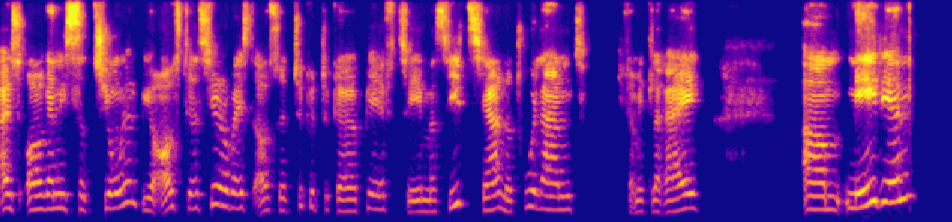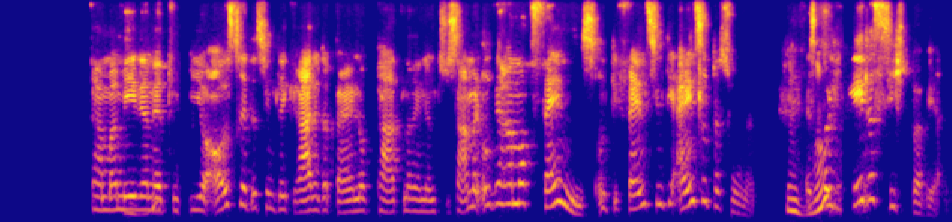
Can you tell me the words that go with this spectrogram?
als Organisationen, wie Austria, Zero Waste Austria, Tücke PFC, man sieht's, ja, Naturland, die Vermittlerei, ähm, Medien, da haben wir Medianet und Bio Austria, da sind wir gerade dabei, noch Partnerinnen zu sammeln. Und wir haben auch Fans und die Fans sind die Einzelpersonen. Mhm. Es soll jeder sichtbar werden.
